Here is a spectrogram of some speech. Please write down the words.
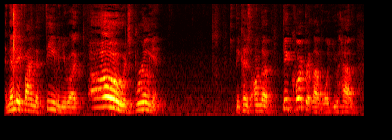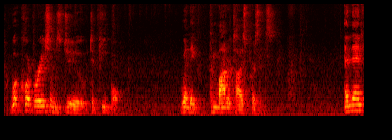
And then they find the theme, and you're like, oh, it's brilliant. Because on the big corporate level, you have what corporations do to people when they commoditize prisons. And then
